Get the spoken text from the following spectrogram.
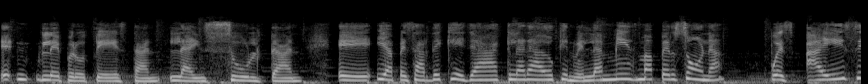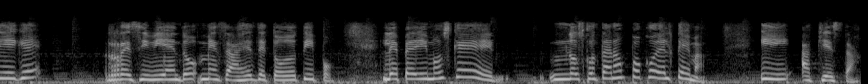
Eh, le protestan, la insultan eh, y a pesar de que ella ha aclarado que no es la misma persona, pues ahí sigue recibiendo mensajes de todo tipo. Le pedimos que nos contara un poco del tema y aquí está.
